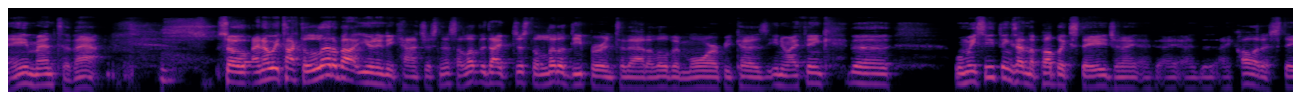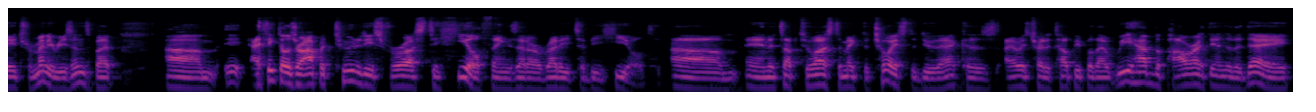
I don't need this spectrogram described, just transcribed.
amen to that so i know we talked a little about unity consciousness i love to dive just a little deeper into that a little bit more because you know i think the when we see things on the public stage and i i, I call it a stage for many reasons but um, it, I think those are opportunities for us to heal things that are ready to be healed. Um, and it's up to us to make the choice to do that because I always try to tell people that we have the power at the end of the day.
